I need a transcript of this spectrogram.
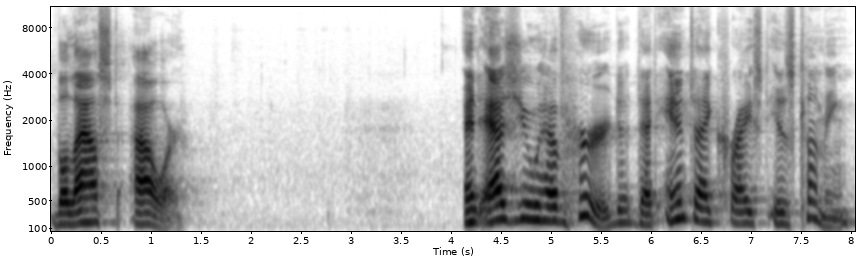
the last hour. And as you have heard that Antichrist is coming,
